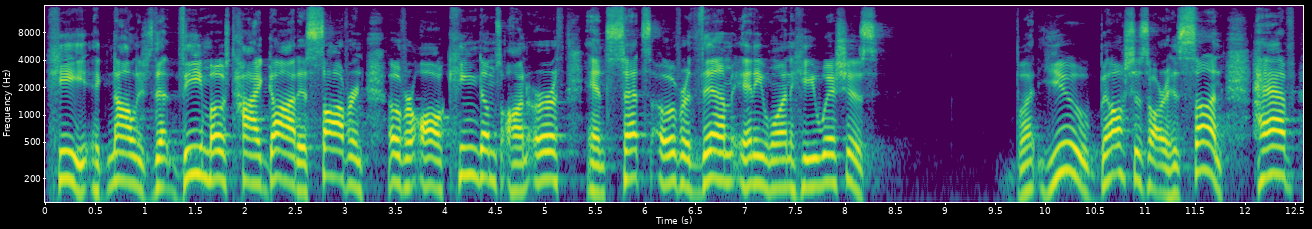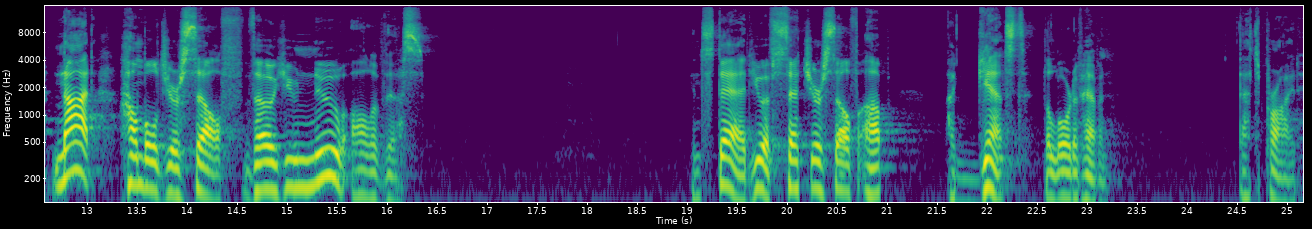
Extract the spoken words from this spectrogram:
he acknowledged that the Most High God is sovereign over all kingdoms on earth and sets over them anyone he wishes. But you, Belshazzar, his son, have not humbled yourself, though you knew all of this. Instead, you have set yourself up against the Lord of heaven. That's pride.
